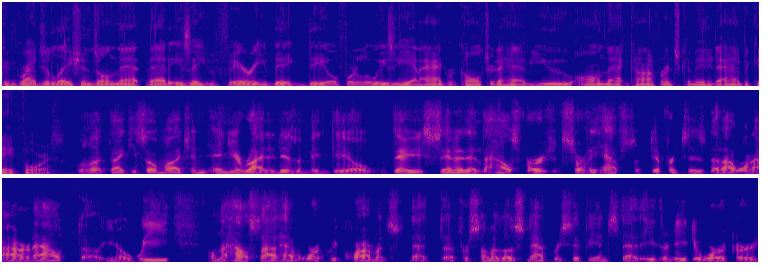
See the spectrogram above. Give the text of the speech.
congratulations on that. That is a very big deal for Louisiana agriculture to have you on that conference committee to advocate for us. Well, look, thank you so much. And, and you're right, it is a big deal. The Senate and the House version certainly have some differences that I want to iron out. Uh, you know, we on the House side have work requirements that uh, for some of those SNAP recipients that either need to work or,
